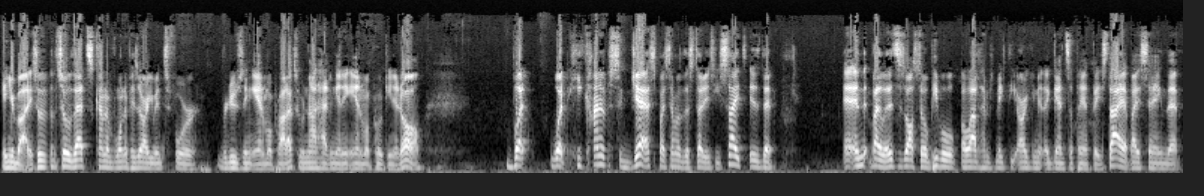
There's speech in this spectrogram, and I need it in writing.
in your body. So so that's kind of one of his arguments for reducing animal products or not having any animal protein at all. But what he kind of suggests by some of the studies he cites is that, and by the way, this is also people a lot of times make the argument against a plant based diet by saying that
